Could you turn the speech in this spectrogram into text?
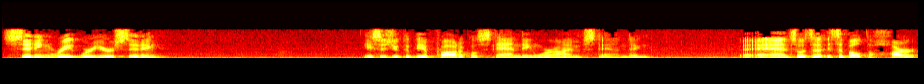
sitting right where you're sitting. He says you could be a prodigal standing where I'm standing. And so it's a, it's about the heart.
